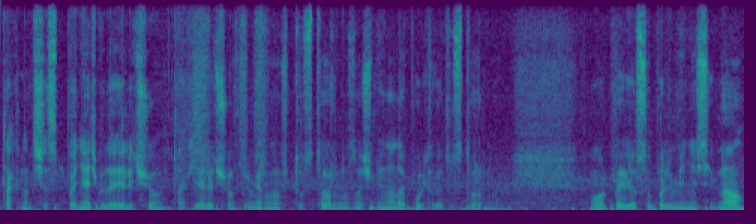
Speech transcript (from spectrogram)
Так, надо сейчас понять, куда я лечу. Так, я лечу примерно в ту сторону, значит, мне надо пульт в эту сторону. Вот, появился более-менее сигнал.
